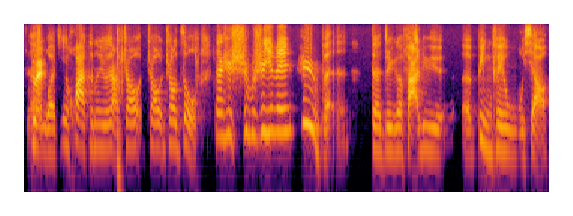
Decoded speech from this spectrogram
对，我这话可能有点招招招揍。但是是不是因为日本的这个法律呃并非无效？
